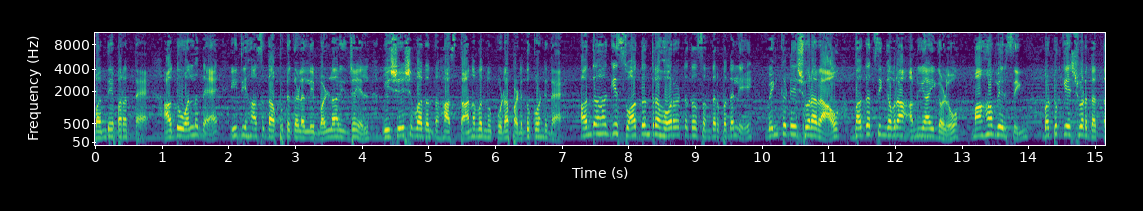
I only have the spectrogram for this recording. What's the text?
ಬಂದೇ ಬರುತ್ತೆ. ಅದು ಅಲ್ಲದೆ ಇತಿಹಾಸದ ಪುಟಗಳಲ್ಲಿ ಬಳ್ಳಾರಿ ಜೈಲ್ ವಿಶೇಷವಾದಂತಹ ಸ್ಥಾನವನ್ನು ಕೂಡ ಪಡೆದುಕೊಂಡಿದೆ. ಅಂದಹಾಗೆ ಸ್ವಾತಂತ್ರ್ಯ ಹೋರಾಟದ ಸಂದರ್ಭದಲ್ಲಿ ವೆಂಕಟೇಶ್ವರ ರಾವ್, ಭಗತ್ ಸಿಂಗ್ ಅವರ ಅನುಯಾಯಿಗಳು ಮಹಾವೀರ್ ಸಿಂಗ್, ಬಟುಕೇಶ್ವರ್ ದತ್ತ,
